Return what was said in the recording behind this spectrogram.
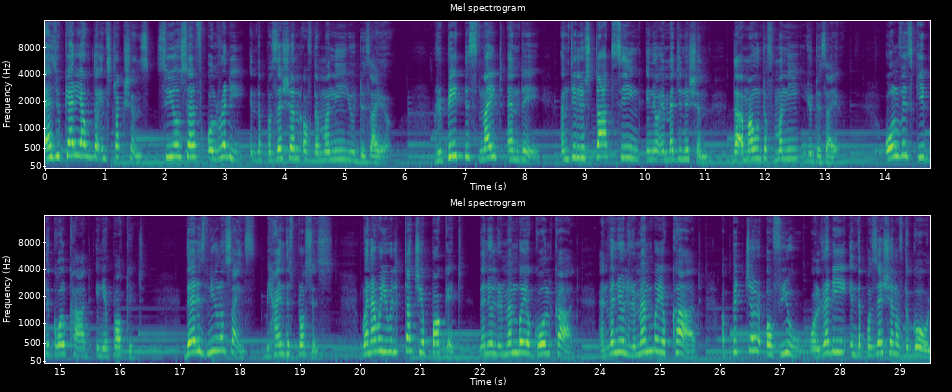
as you carry out the instructions, see yourself already in the possession of the money you desire. Repeat this night and day until you start seeing in your imagination the amount of money you desire. Always keep the goal card in your pocket. There is neuroscience behind this process. Whenever you will touch your pocket, then you'll remember your goal card. And when you'll remember your card, a picture of you already in the possession of the goal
